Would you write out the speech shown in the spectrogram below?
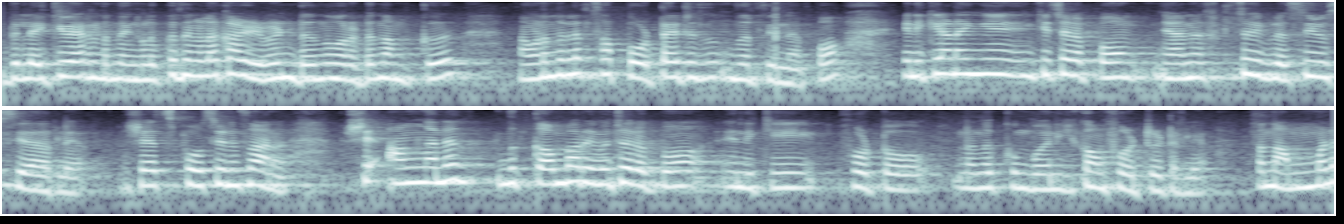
ഇതിലേക്ക് വരേണ്ടത് നിങ്ങൾക്ക് നിങ്ങളെ കഴിവുണ്ട് എന്ന് പറഞ്ഞിട്ട് നമുക്ക് നമ്മൾ നല്ല സപ്പോർട്ടായിട്ട് നിർത്തിയിരുന്നത് അപ്പോൾ എനിക്കാണെങ്കിൽ എനിക്ക് ചിലപ്പോൾ ഞാൻ സ്ലീവ്ലെസ് യൂസ് ചെയ്യാറില്ല. പക്ഷേ എക്സ്പോസ് ചെയ്യുന്ന സാധനം. പക്ഷേ അങ്ങനെ നിൽക്കാൻ പറയുമ്പോൾ ചിലപ്പോൾ എനിക്ക് ഫോട്ടോ നിൽക്കുമ്പോൾ എനിക്ക് കംഫർട്ട് കിട്ടില്ല. അപ്പോൾ നമ്മൾ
